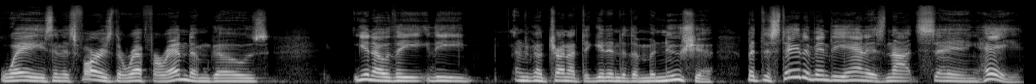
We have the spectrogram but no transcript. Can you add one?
ways and as far as the referendum goes you know the the I'm going to try not to get into the minutia but the state of Indiana is not saying hey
